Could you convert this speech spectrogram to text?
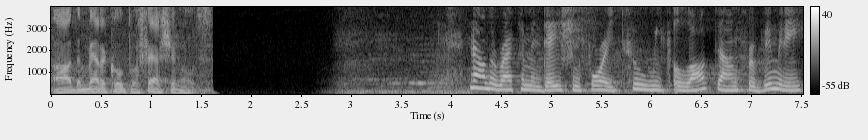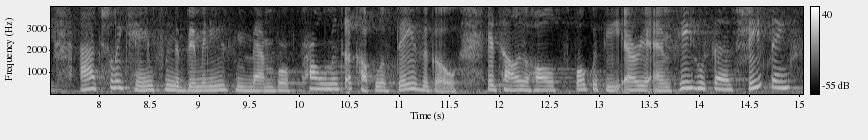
uh, the medical professionals. Now, the recommendation for a two-week lockdown for Bimini actually came from the Bimini's Member of Parliament a couple of days ago. Italia Hall spoke with the area MP who says she thinks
